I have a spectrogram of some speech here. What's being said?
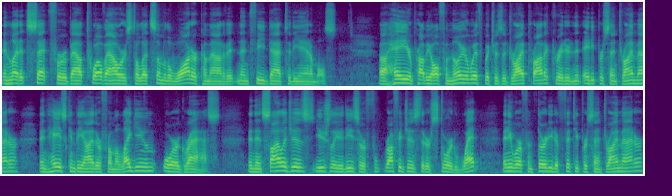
and let it set for about 12 hours to let some of the water come out of it and then feed that to the animals. Uh, hay you're probably all familiar with, which is a dry product greater than 80% dry matter. And hays can be either from a legume or a grass. And then silages, usually these are roughages that are stored wet, anywhere from 30 to 50% dry matter.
